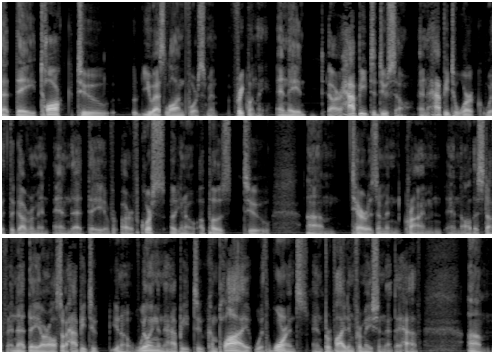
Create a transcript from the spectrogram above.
that they talk to U.S. law enforcement frequently, and they are happy to do so and happy to work with the government, and that they are, of course, uh, you know, opposed to. Um, terrorism and crime and, and all this stuff, and that they are also happy to, you know, willing and happy to comply with warrants and provide information that they have. Um,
